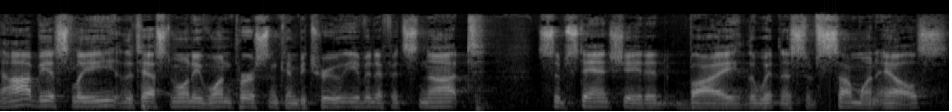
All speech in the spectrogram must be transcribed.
Now, obviously, the testimony of one person can be true even if it's not substantiated by the witness of someone else.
